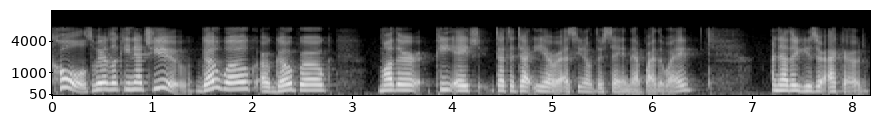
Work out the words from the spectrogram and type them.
Kohl's, we're looking at you. Go woke or go broke. Mother ph dot dot ers. You know what they're saying there, by the way. Another user echoed.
